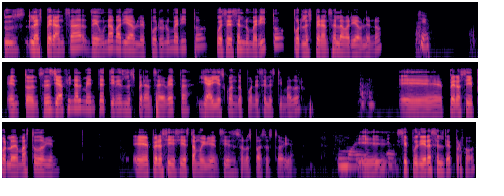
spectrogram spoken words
Tus- la esperanza de una variable por un numerito, pues es el numerito por la esperanza de la variable, ¿no? Sí, Entonces ya finalmente tienes la esperanza de beta y ahí es cuando pones el estimador. ok. Eh, pero sí, por lo demás todo bien. Eh, pero sí, sí, está muy bien. Sí, esos son los pasos, todo bien. Muy bien. Y Eh, si pudieras el D, por favor.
